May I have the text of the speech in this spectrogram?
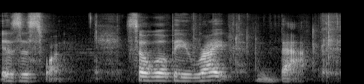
is this one. So we'll be right back.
